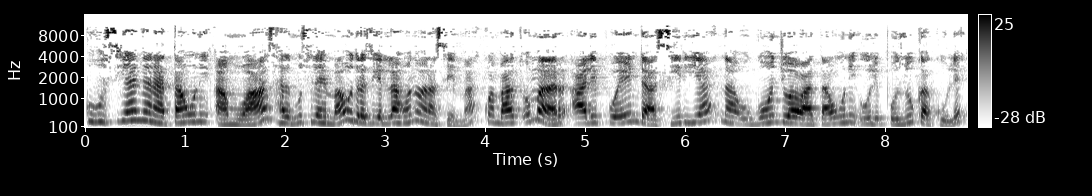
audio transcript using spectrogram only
kuhusiana na tauni amwas musleh maud raziallahu anasema kwamba umar alipoenda siria na ugonjwa wa tauni ulipozuka kule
